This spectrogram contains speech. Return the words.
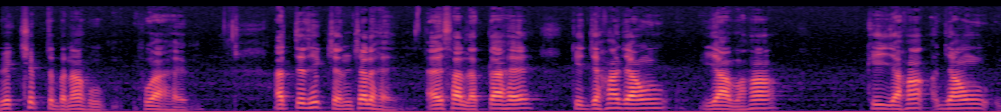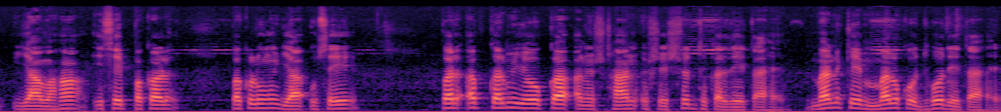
विक्षिप्त बना हुआ है। अत्यधिक चंचल है। ऐसा लगता है कि जहाँ जाऊँ या वहाँ, कि यहाँ जाऊँ या वहाँ, इसे पकड़, पकड़ूँ या उसे पर अब कर्मयोग का अनुष्ठान उसे शुद्ध कर देता है, मन के मल को धो देता है,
